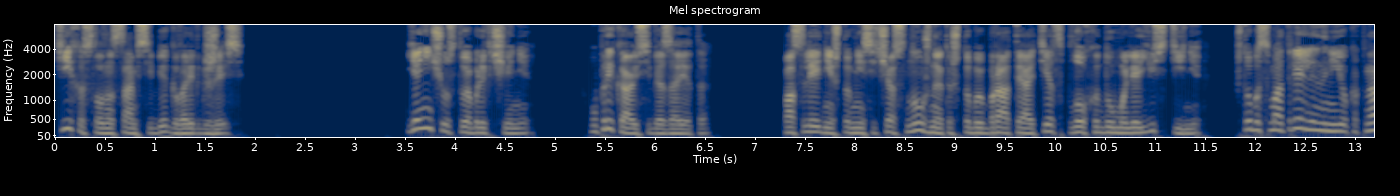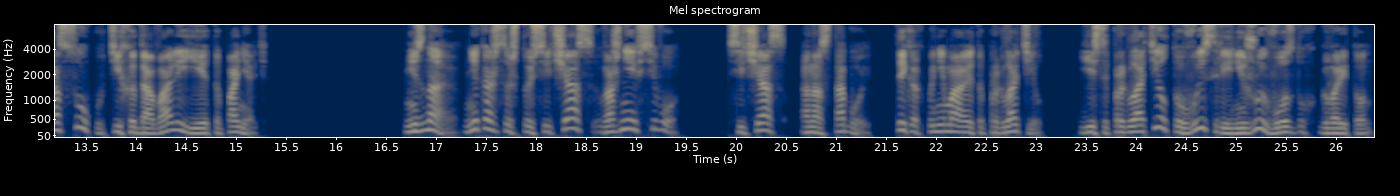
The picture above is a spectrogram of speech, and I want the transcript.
Тихо, словно сам себе, говорит Гжесь. Я не чувствую облегчения. Упрекаю себя за это. Последнее, что мне сейчас нужно, это чтобы брат и отец плохо думали о Юстине, чтобы смотрели на нее как на суку, тихо давали ей это понять. Не знаю, мне кажется, что сейчас важнее всего. Сейчас она с тобой. Ты, как понимаю, это проглотил. Если проглотил, то высри и не жуй воздух, говорит он.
